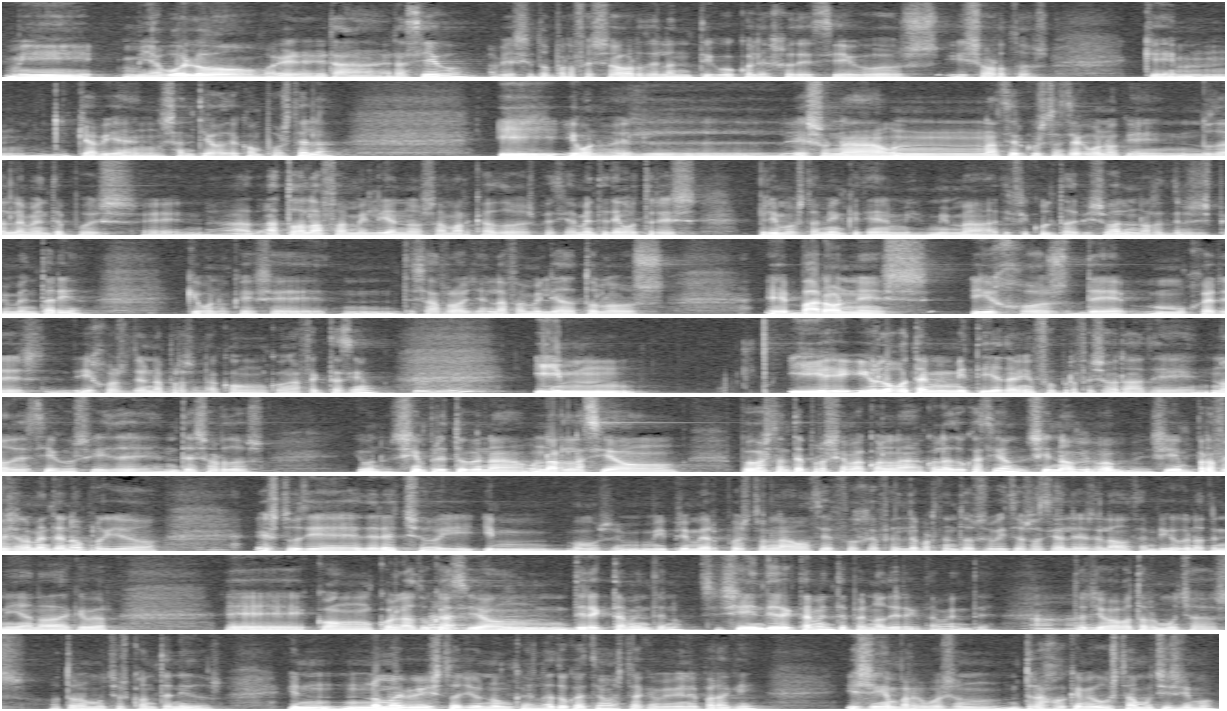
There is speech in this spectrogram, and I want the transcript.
mi, abuelo era, ciego, había sido profesor del antiguo colegio de ciegos y sordos que, mm, que había en Santiago de Compostela. Y, y bueno, el, es una, una, circunstancia que, bueno, que indudablemente pues, eh, a, a, toda la familia nos ha marcado especialmente. Tengo tres primos también que tienen mi misma dificultad visual, una retinosis pigmentaria, que, bueno, que se desarrolla en la familia de todos los eh, varones hijos de mujeres, hijos de una persona con, con afectación. Uh -huh. y, y, y, luego también mi tía también fue profesora de, no de ciegos y de, de sordos. Y bueno, siempre tuve una, una relación pues, bastante próxima con la, con la educación, si, no, uh -huh. si profesionalmente no, porque yo estudié Derecho y, y, vamos, mi primer puesto en la ONCE fue jefe del Departamento de Servicios Sociales de la ONCE en Vigo, que no tenía nada que ver eh, con, con, la educación uh -huh. directamente, ¿no? Sí, sí, indirectamente, pero no directamente. Uh -huh. Entonces llevaba otros, muchas, otros muchos contenidos. Y no me había visto yo nunca en la educación hasta que me vine para aquí. Y sin embargo, pues un trabajo que me gusta muchísimo,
